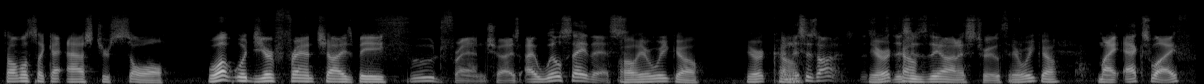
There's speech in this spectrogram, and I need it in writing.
it's almost like I asked your soul. What would your franchise be? Food franchise. I will say this, Oh, here we go. Here it comes. and this is honest. This, Here is, it this comes. is the honest truth. here we go. My ex-wife,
